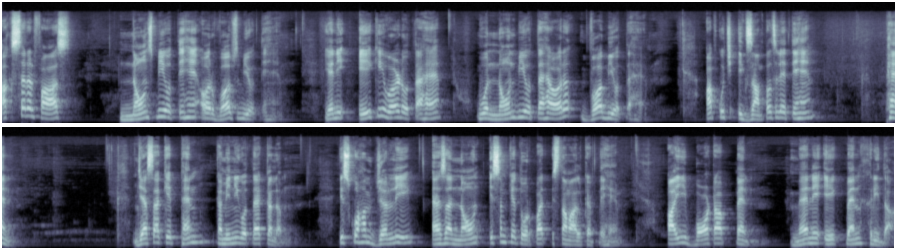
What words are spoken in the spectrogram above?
अक्सर अल्फाज नाउन्स भी होते हैं और वर्ब्स भी होते हैं। यानी एक ही वर्ड होता है, वो नॉन भी होता है और वर्ब भी होता है। अब कुछ एग्जांपल्स लेते हैं। पेन जैसा कि पेन का मीनिंग होता है कलम। इसको हम जनरली एज अ नॉन इसम के तौर पर इस्तेमाल करते हैं। आई बॉट अ पेन मैंने एक पेन ख़रीदा।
